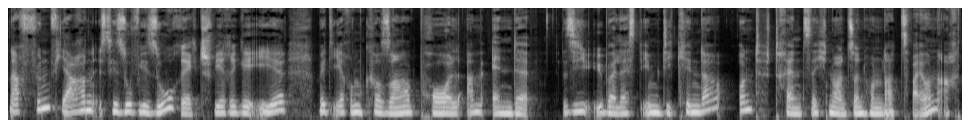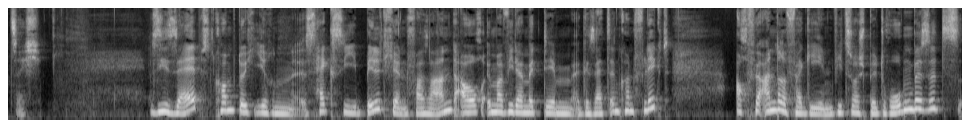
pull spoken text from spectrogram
Nach fünf Jahren ist die sowieso recht schwierige Ehe mit ihrem Cousin Paul am Ende. Sie überlässt ihm die Kinder und trennt sich 1982. Sie selbst kommt durch ihren sexy Bildchenversand auch immer wieder mit dem Gesetz in Konflikt. Auch für andere Vergehen, wie zum Beispiel Drogenbesitz,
